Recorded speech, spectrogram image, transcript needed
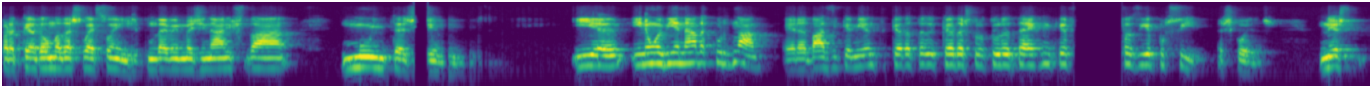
para cada uma das seleções, como devem imaginar, isto dá muita gente e, uh, e não havia nada coordenado. Era basicamente cada, cada estrutura técnica fazia por si as coisas. Neste,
